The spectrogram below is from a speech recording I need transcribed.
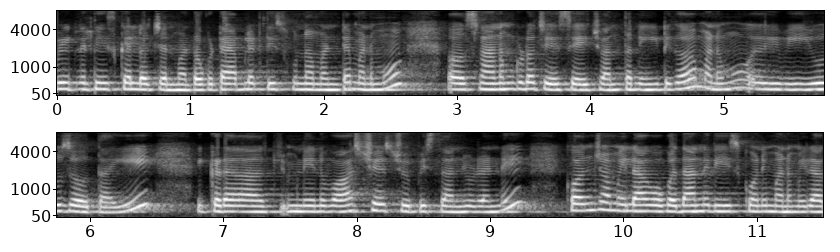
వీటిని తీసుకెళ్ళొచ్చు అనమాట ఒక ట్యాబ్లెట్ తీసుకున్నామంటే మనము స్నానం కూడా చేసేయచ్చు. అంత నీట్గా మనము ఇవి యూజ్ అవుతాయి. ఇక్కడ నేను వాష్ చేసి చూపిస్తాను చూడండి. కొంచెం ఇలా ఒకదాన్ని తీసుకొని మనం ఇలా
